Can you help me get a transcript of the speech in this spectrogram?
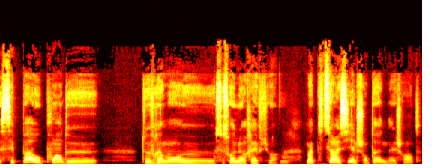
c'est pas au point de, de vraiment, euh, ce soit leur rêve, tu vois. Mm. Ma petite sœur ici, elle chantonne, elle chante.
